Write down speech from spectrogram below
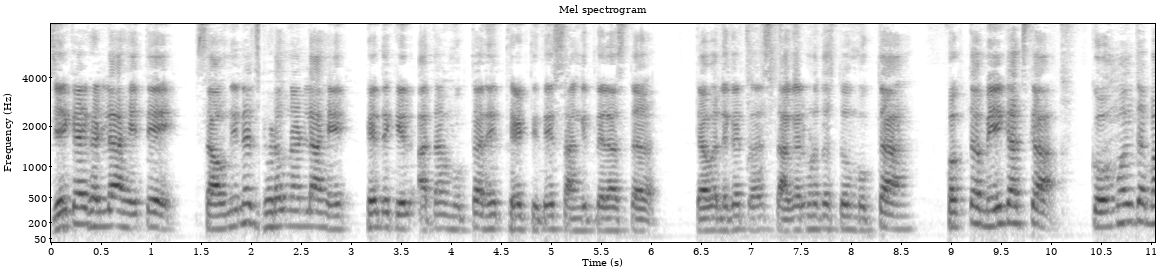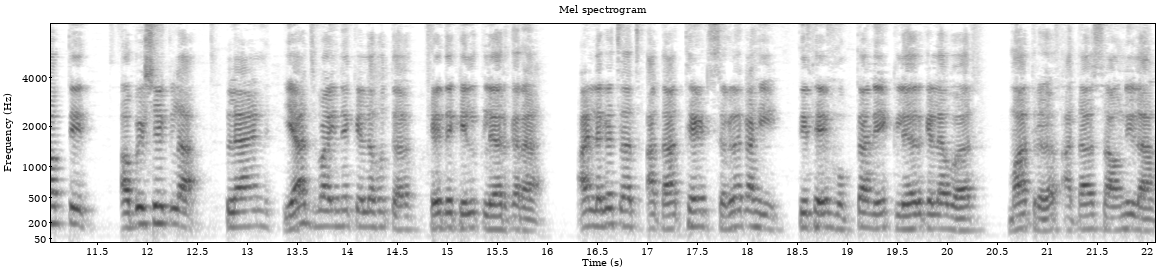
जे काही घडलं आहे ते सावनीनेच घडवून आणलं आहे हे देखील आता मुक्ताने थेट तिथे सांगितलेलं असतं. त्यावर लगेच सागर म्हणत असतो मुक्ता फक्त मेहिकाच का? कोमलच्या बाबतीत अभिषेकला प्लॅन याच बाईने केलं होतं हे देखील क्लिअर करा. आणि लगेचच आता थेट सगळं काही तिथे मुक्ताने क्लिअर केल्यावर मात्र आता सावनीला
